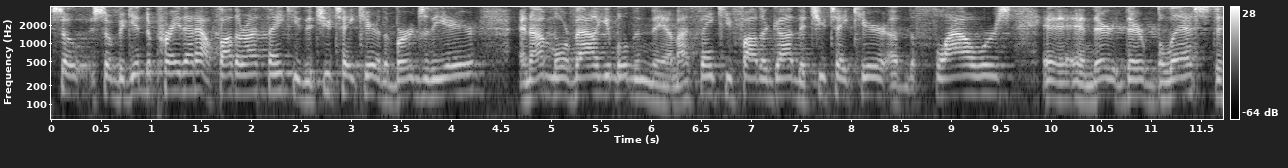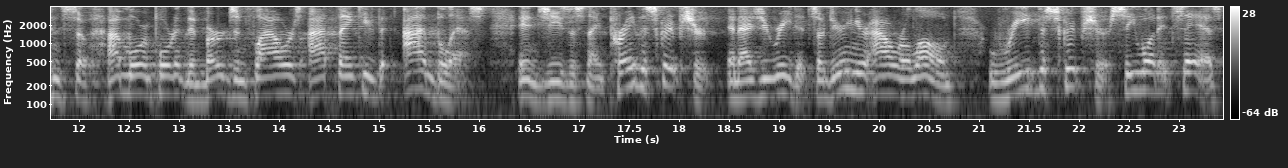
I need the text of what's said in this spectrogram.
So, so begin to pray that out. Father, I thank you that you take care of the birds of the air, and I'm more valuable than them. I thank you, Father God, that you take care of the flowers, and, and they're they're blessed, and so I'm more important than birds and flowers. I thank you that I'm blessed in Jesus' name. Pray the Scripture, and as you read it, so during your hour alone, read the Scripture, see what it says,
